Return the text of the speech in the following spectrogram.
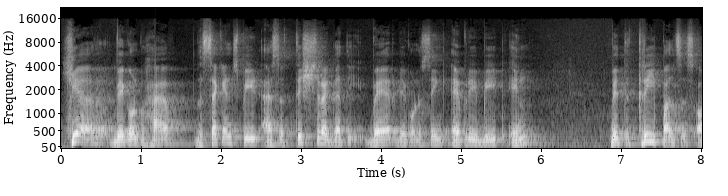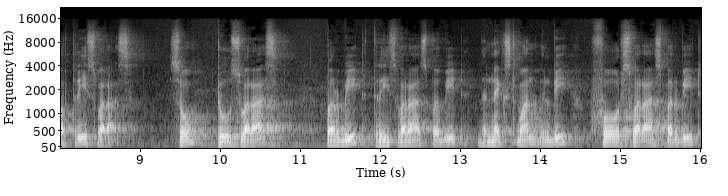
Here we are going to have the second speed as a Tishra Gati, where we are going to sing every beat in with three pulses or three swaras. So two swaras per beat, three swaras per beat. The next one will be four swaras per beat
